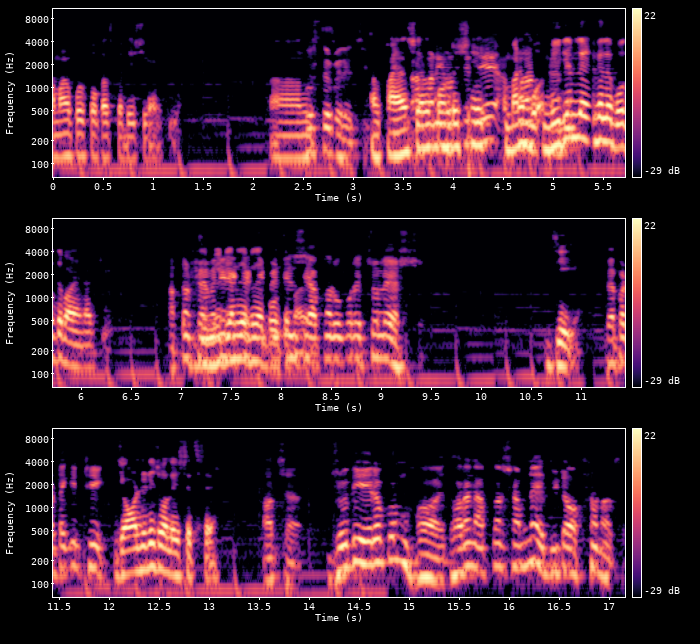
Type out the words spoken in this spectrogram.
আমার উপর ফোকাসটা বেশি আর কি। বুঝতে পেরেছি। ফাইন্যান্সিয়াল মানে কন্ডিশন মানে মিডিয়াম লেভেলে বলতে পারেন আর কি। আপনার ফ্যামিলির একটা level এ বলতে ডিপেন্ডেন্সি আপনার উপরে চলে আসছে। জি। ব্যাপারটা কি ঠিক? যে অলরেডি চলে এসেছে। আচ্ছা যদি এরকম হয় ধরেন আপনার সামনে দুইটা অপশন আছে।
